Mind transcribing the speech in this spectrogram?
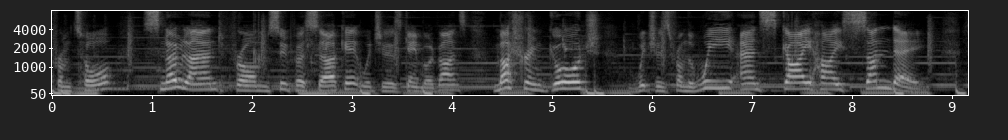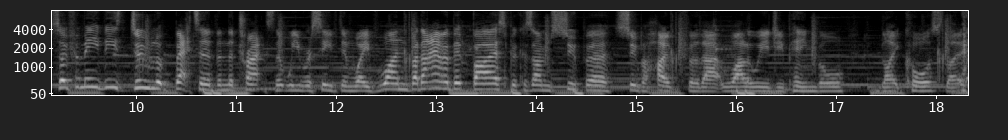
from Tour, Snowland from Super Circuit, which is Game Boy Advance, Mushroom Gorge, which is from the Wii, and Sky High Sundae. So for me, these do look better than the tracks that we received in Wave 1, but I am a bit biased because I'm super, super hyped for that Waluigi Pinball like course. Like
